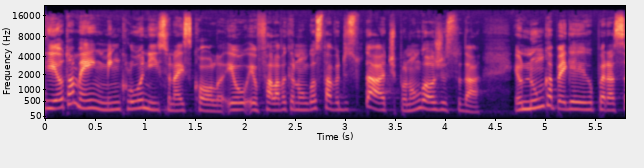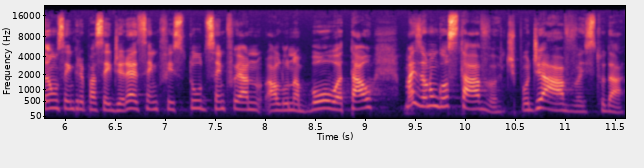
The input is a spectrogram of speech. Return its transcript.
e eu também me incluo nisso na escola. Eu, eu falava que eu não gostava de estudar, tipo, eu não gosto de estudar. Eu nunca peguei recuperação, sempre passei direto, sempre fiz tudo, sempre fui aluna boa tal, mas eu não gostava, tipo, odiava estudar.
